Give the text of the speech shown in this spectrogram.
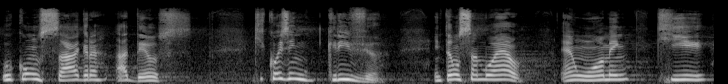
o consagra a Deus. Que coisa incrível! Então Samuel é um homem que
